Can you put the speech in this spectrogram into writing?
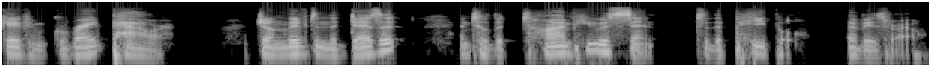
gave him great power. John lived in the desert until the time he was sent to the people of Israel.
